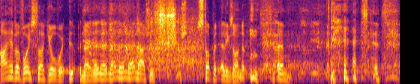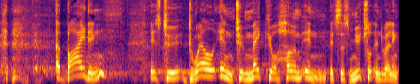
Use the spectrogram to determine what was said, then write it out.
I have a voice like your voice. No, no, no, no, no, no, no I should sh- sh- stop it, Alexander. um, abiding is to dwell in, to make your home in. It's this mutual indwelling.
